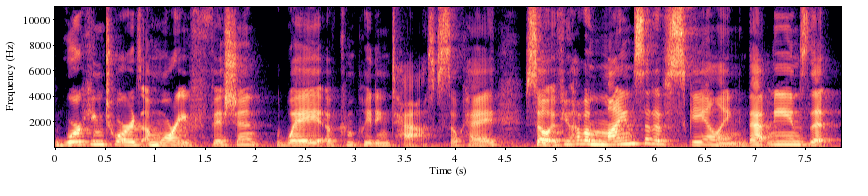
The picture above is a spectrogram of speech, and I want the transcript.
working towards a more efficient way of completing tasks okay? So if you have a mindset of scaling that means that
